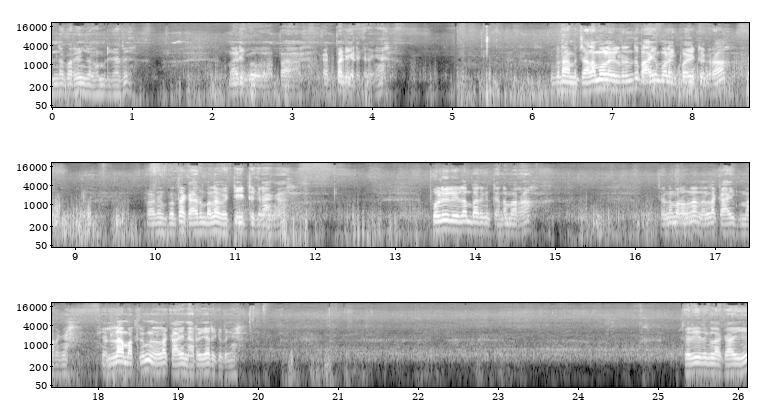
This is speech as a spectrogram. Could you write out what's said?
எந்த குறையும் சொல்ல முடியாது. மறுபடி இப்போ கட் பண்ணி எடுக்கிறேங்க. இப்போ நாம் ஜலமூலையிலிருந்து வாயுமூலைக்கு போயிட்டுருக்குறோம் பாருங்க பார்த்தா கரும்பெல்லாம் வெட்டிகிட்டு இருக்கிறாங்க பொழிலெல்லாம் பாருங்கள் தென்னை மரம் தென்னை மரம்லாம் நல்லா காய் மரங்க எல்லா மரத்துலையுமே நல்லா காய் நிறைய இருக்குதுங்க. தெரியுதுங்களா காய்?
